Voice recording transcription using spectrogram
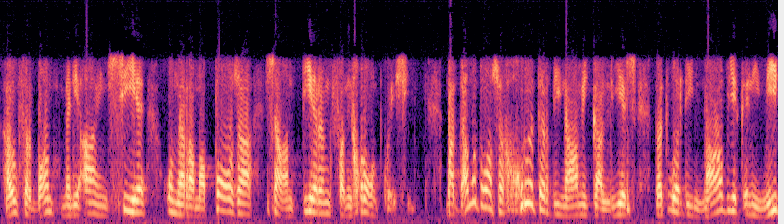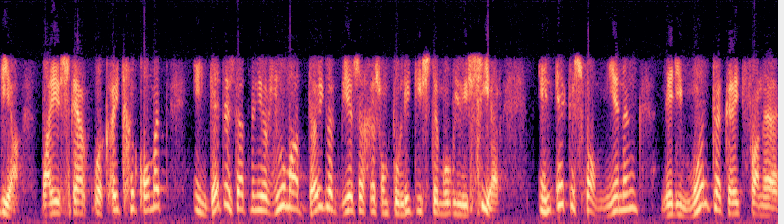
hou verband met die ANC onder Ramaphosa se hantering van die grondkwessie. Maar dan moet ons 'n groter dinamika lees wat oor die naweek in die media baie sterk ook uitgekom het en dit is dat meneer Zuma duidelik besig is om polities te mobiliseer En ek is van mening met die moontlikheid van 'n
